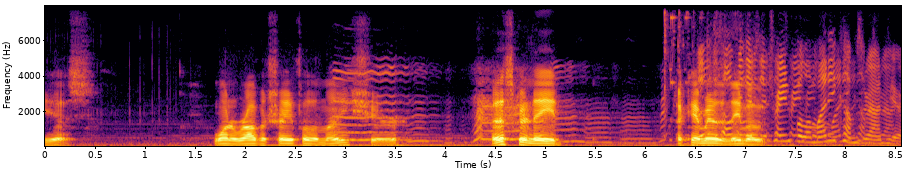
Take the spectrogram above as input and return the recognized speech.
Yes. Want to rob a train full of money? Sure. This grenade. I can't remember the name of it. A train full of money comes around here.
